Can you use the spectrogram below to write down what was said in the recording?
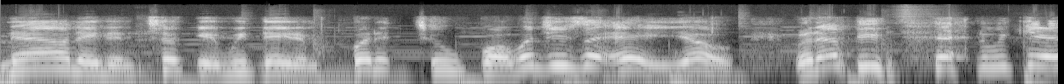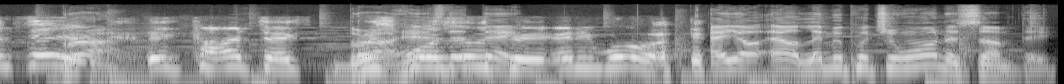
Now they didn't took it. We they didn't put it too far. What'd you say? Hey, yo, whatever you said, we can't say Bruh. it in context Bruh, with Sports the thing. Illustrated anymore. Hey yo, L, let me put you on to something.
